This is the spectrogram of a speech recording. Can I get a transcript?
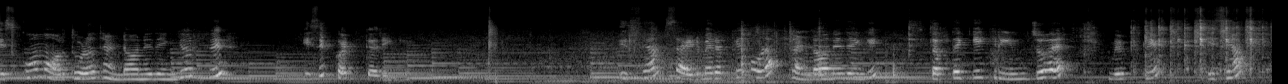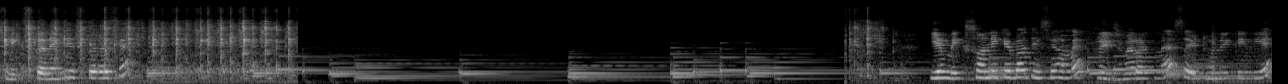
बेस को हम और थोड़ा ठंडा होने देंगे और फिर इसे कट करेंगे। इसे हम साइड में रख के थोड़ा ठंडा होने देंगे। तब तक ये क्रीम जो है विप क्रीम इसे हम मिक्स करेंगे इस तरह से। ये मिक्स होने के बाद इसे हमें फ्रिज में रखना है सेट होने के लिए,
